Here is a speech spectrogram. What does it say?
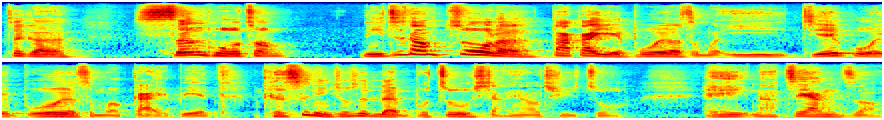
这个生活中你知道做了大概也不会有什么意义，结果也不会有什么改变，可是你就是忍不住想要去做。诶，那这样子哦，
